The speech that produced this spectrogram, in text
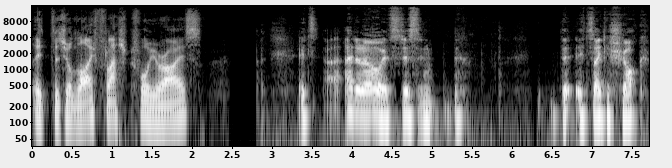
it, does your life flash before your eyes? It's I I don't know. It's just in, it's like a shock,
